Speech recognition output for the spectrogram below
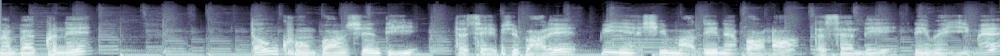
နံပါတ်9 3ခွန်ပေါင်းရှင်းသည်30ဖြစ်ပါတယ်ပြီးရင်အရှိမလေးနဲ့ပေါင်းတော့14လေးပဲရေးမယ်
